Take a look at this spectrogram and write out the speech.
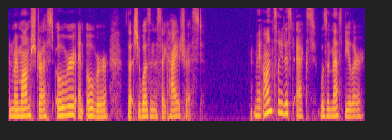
and my mom stressed over and over that she wasn't a psychiatrist. My aunt's latest ex was a meth dealer.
